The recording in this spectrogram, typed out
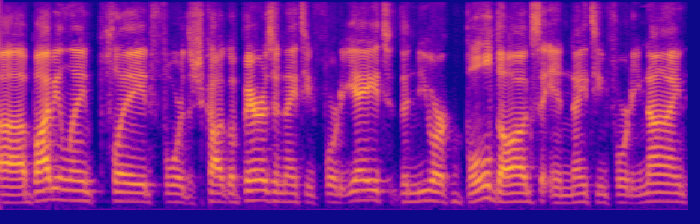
uh, Bobby Layne played for the Chicago Bears in 1948, the New York Bulldogs in 1949,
